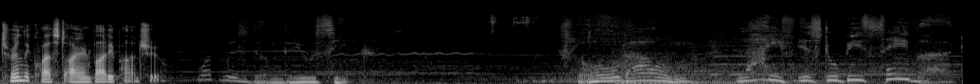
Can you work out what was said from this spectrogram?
Turn the quest Iron Body Ponshu. What wisdom do you seek? Slow down. Life is to be savored.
